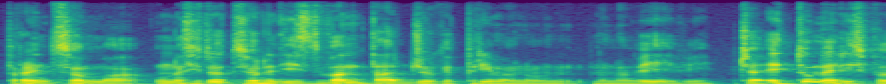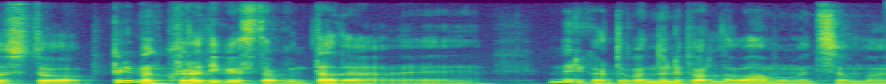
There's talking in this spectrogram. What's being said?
però insomma una situazione di svantaggio che prima non, non avevi. Cioè, e tu mi hai risposto, prima ancora di questa puntata, eh, non mi ricordo quando ne parlavamo, ma insomma,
